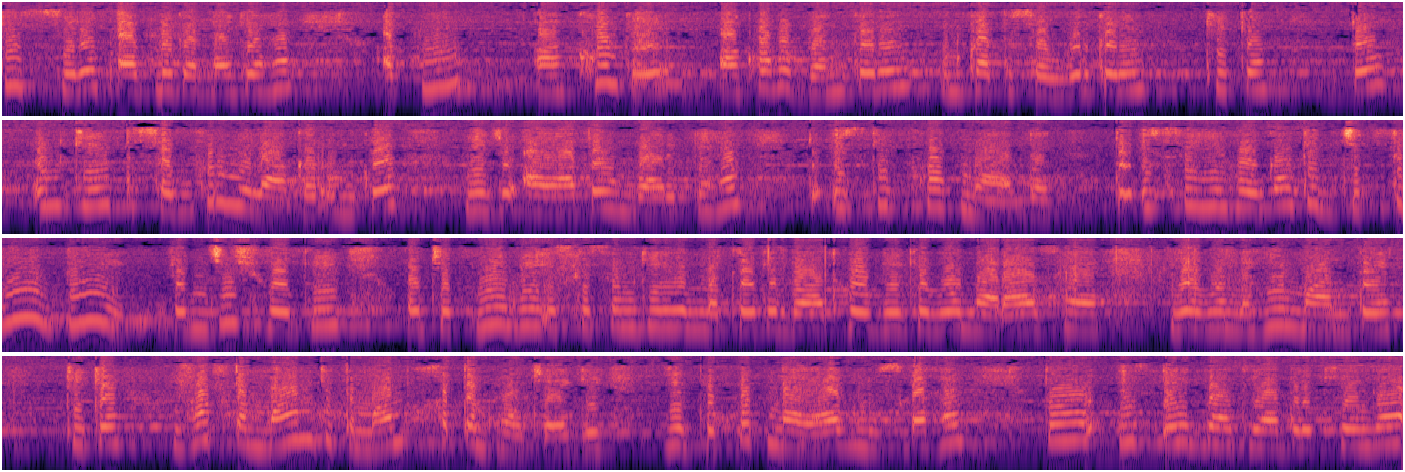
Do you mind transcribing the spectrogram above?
कि सिर्फ़ आपने करना क्या है? अपनी आँखों के, आँखों को बंद करें, उनका तस्वुर करें, ठीक है? तो उनके तस्वुर मिलाकर उनको ये जो आयात मुबारक हैं तो इसकी फूक मार दें। तो इससे ये होगा कि जितनी भी रंजिश होगी और जितनी भी इस किस्म की मतलब की बात होगी कि वो नाराज़ है या वो नहीं मानते, ठीक है, वो तमाम की तमाम खत्म हो जाएगी। ये बहुत नायाब नुस्खा है। तो इस एक बात याद रखिएगा,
